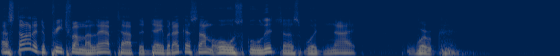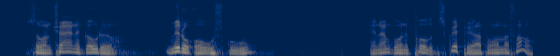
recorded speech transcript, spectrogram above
I started to preach from my laptop today, but I guess I'm old school. It just would not work. So I'm trying to go to middle old school, and I'm going to pull the scripture up on my phone.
